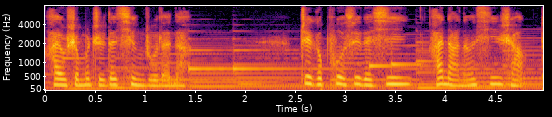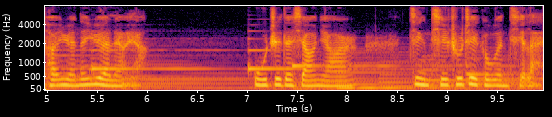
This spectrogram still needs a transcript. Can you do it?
还有什么值得庆祝的呢？这个破碎的心还哪能欣赏团圆的月亮呀？无知的小女儿，竟提出这个问题来。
